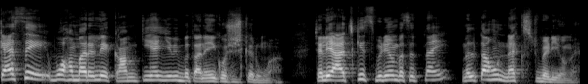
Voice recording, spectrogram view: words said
कैसे वो हमारे लिए काम की है, ये भी बताने की कोशिश करूँगा। चलिए आज की इस वीडियो में बस इतना ही, मिलता हूँ नेक्स्ट वीडियो में।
